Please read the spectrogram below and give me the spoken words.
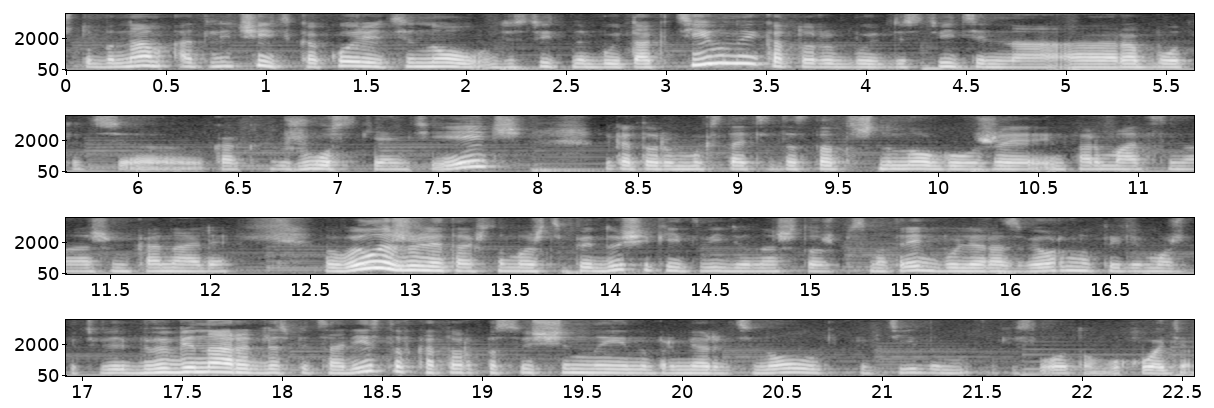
чтобы нам отличить, какой ретинол действительно будет активный, который будет действительно э, работать э, как жесткий anti-age, о котором мы, кстати, достаточно много уже информации на нашем канале выложили, так что можете предыдущие какие-то видео наши тоже посмотреть, более развернутые, или, может быть, вебинары для специалистов, которые посвящены, например, ретинолу, пептидам, кислотам в уходе.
